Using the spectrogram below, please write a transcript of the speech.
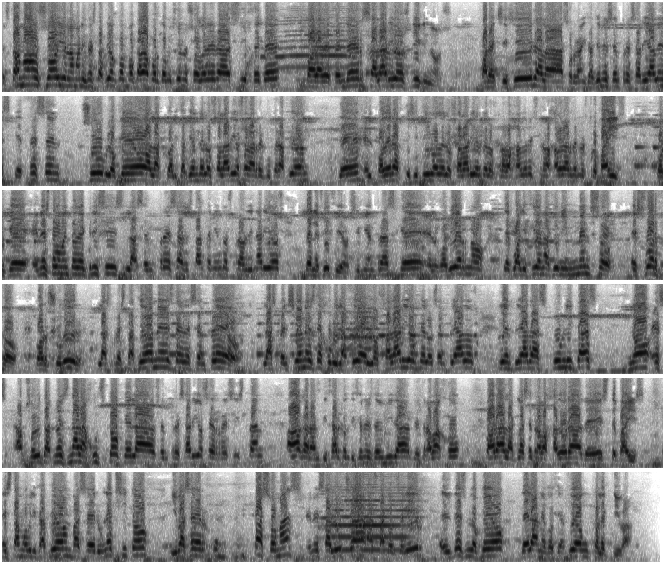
Estamos hoy en la manifestación convocada por comisiones obreras y UGT para defender salarios dignos, para exigir a las organizaciones empresariales que cesen su bloqueo a la actualización de los salarios, a la recuperación del poder adquisitivo de los salarios de los trabajadores y trabajadoras de nuestro país. Porque en este momento de crisis las empresas están teniendo extraordinarios beneficios y mientras que el gobierno de coalición hace un inmenso esfuerzo por subir las prestaciones de desempleo, las pensiones de jubilación, los salarios de los empleados y empleadas públicas, no es, absoluta, no es nada justo que los empresarios se resistan a garantizar condiciones de vida, de trabajo para la clase trabajadora de este país. Esta movilización va a ser un éxito y va a ser un paso más en esa lucha hasta conseguir el desbloqueo de la negociación colectiva.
